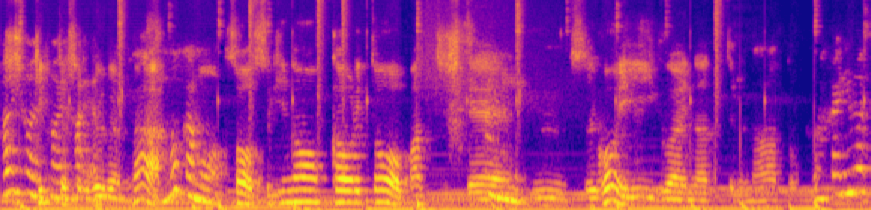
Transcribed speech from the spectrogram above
はいはいはいはいキリッとしてる部分がそうかも。そう杉の香りとマッチして、はいうん、すごいいい具合になってるなとわかります。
